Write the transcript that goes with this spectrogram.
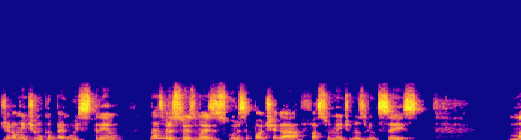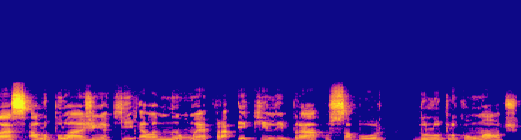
geralmente nunca pega o extremo. Nas versões mais escuras você pode chegar facilmente nos 26. Mas a lupulagem aqui, ela não é para equilibrar o sabor do lúpulo com o malte.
